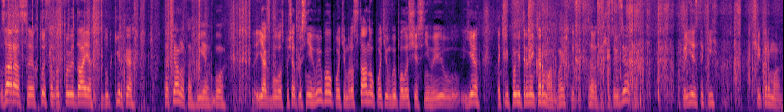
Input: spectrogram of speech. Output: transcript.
зараз е, хтось там розповідає, тут кірка натягнута є, бо як було, спочатку сніг випав, потім розтанув, потім випало ще снігу. І є такий повітряний карман. Бачите, тут зараз, якщо це взяти, то є такий ще карман.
